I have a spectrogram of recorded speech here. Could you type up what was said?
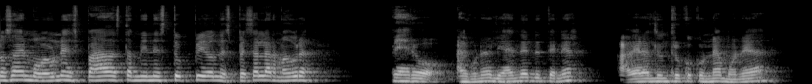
no saben mover una espada, están bien estúpidos, les pesa la armadura. Pero alguna habilidad deben de tener. A ver, hazle un truco con una moneda.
